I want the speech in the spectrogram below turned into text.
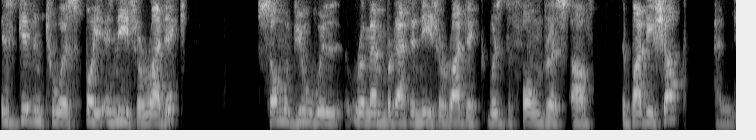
is given to us by Anita Roddick. Some of you will remember that Anita Roddick was the foundress of The Body Shop and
